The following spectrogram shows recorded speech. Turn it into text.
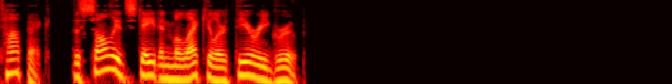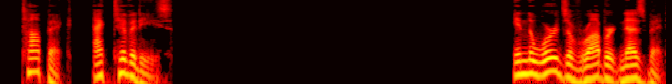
The Solid State and Molecular Theory Group Activities In the words of Robert Nesbet,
